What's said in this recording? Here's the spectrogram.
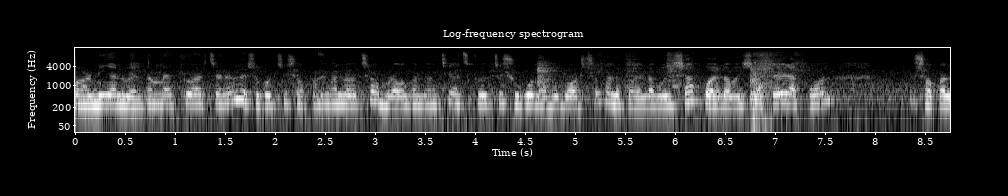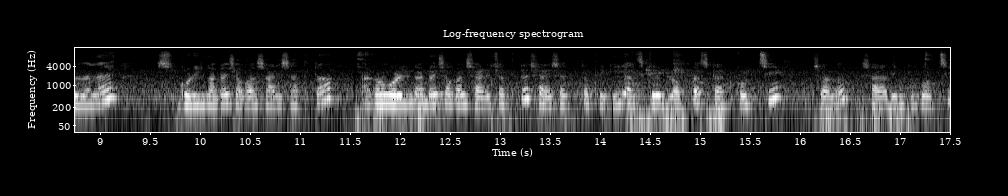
Morning and welcome back to our channel. আশা করছি সকলে ভালো আছে, আমরাও ভালো আছি। আজকে হচ্ছে শুভ নববর্ষ মানে পয়লা বৈশাখ। পয়লা বৈশাখের এখন সকালবেলায় ঘড়ির কাঁটায় সকাল সাড়ে সাতটা। এখন ঘড়ির কাঁটায় সকাল সাড়ে সাতটা সাড়ে সাতটা থেকেই আজকের ব্লগটা স্টার্ট করছি। চলো, সারাদিন কি করছি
